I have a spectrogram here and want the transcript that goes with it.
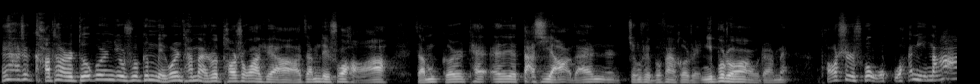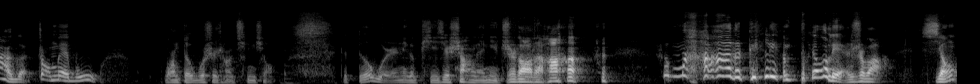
哎呀，这卡特尔德国人就说跟美国人谈判说，陶氏化学啊，咱们得说好啊，咱们隔着太呃大西洋，咱井水不犯河水，你不准往我这儿卖。陶氏说：“我管你那个，照卖不误，往德国市场倾销。这德国人那个脾气上来，你知道的哈。说妈的，给脸不要脸是吧？行，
